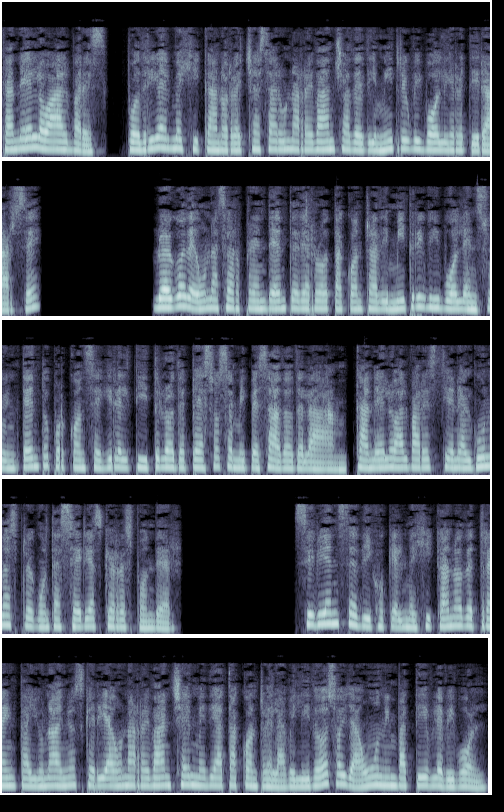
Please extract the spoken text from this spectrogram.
Canelo Álvarez, ¿podría el mexicano rechazar una revancha de Dimitri Vivol y retirarse? Luego de una sorprendente derrota contra Dimitri Vivol en su intento por conseguir el título de peso semipesado de la AM, Canelo Álvarez tiene algunas preguntas serias que responder. Si bien se dijo que el mexicano de 31 años quería una revancha inmediata contra el habilidoso y aún imbatible Vivol,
